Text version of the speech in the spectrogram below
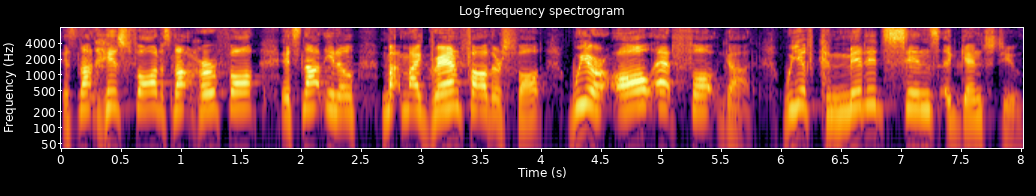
It's not his fault. It's not her fault. It's not, you know, my, my grandfather's fault. We are all at fault, God. We have committed sins against you,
